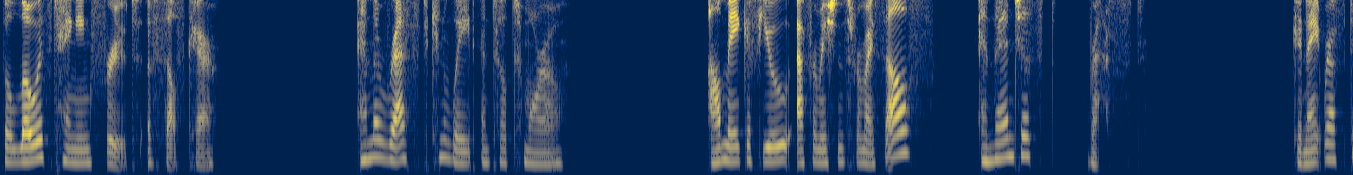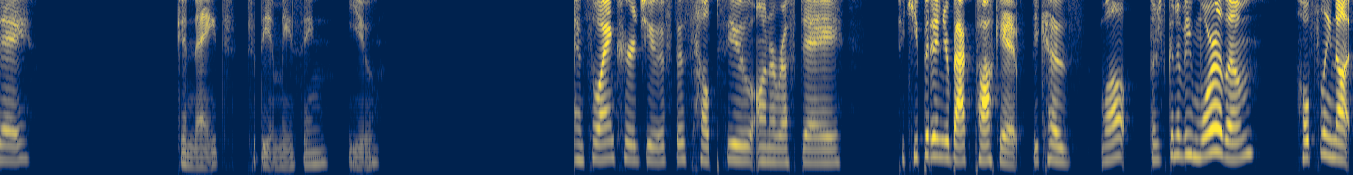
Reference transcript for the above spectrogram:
the lowest hanging fruit of self care. And the rest can wait until tomorrow. I'll make a few affirmations for myself and then just rest. Good night, rough day. Good night to the amazing you. And so I encourage you, if this helps you on a rough day, to keep it in your back pocket because, well, there's going to be more of them. Hopefully, not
